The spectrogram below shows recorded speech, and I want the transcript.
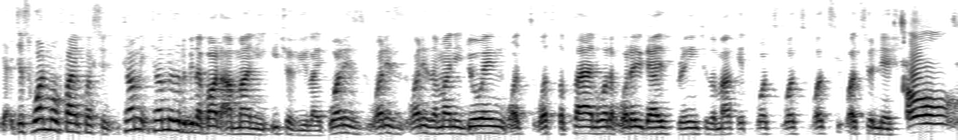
Yeah, just one more fine question. Tell me tell me a little bit about Amani, each of you. Like, what is what is what is Amani doing? What's what's the plan? What what are you guys bringing to the market? What's what's what's what's your niche? Oh,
